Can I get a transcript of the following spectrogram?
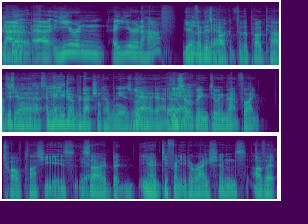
no, uh, a year and a year and a half. yeah, for this yeah. pod, for the podcast. This yeah. podcast. But you do a production company as well. Yeah, yeah, Yeah. And so we've been doing that for like 12 plus years. Yeah. So, but, you know, different iterations of it.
